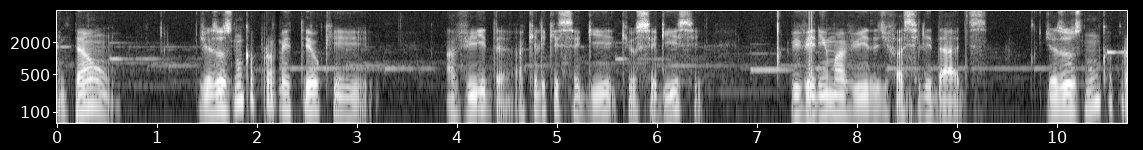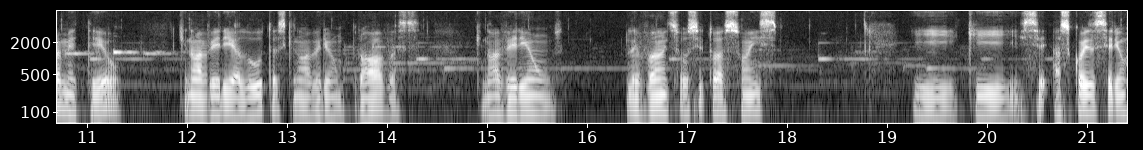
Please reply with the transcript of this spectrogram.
Então, Jesus nunca prometeu que a vida, aquele que, segui, que o seguisse, viveria uma vida de facilidades. Jesus nunca prometeu que não haveria lutas, que não haveriam provas, que não haveriam levantes ou situações e que as coisas seriam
